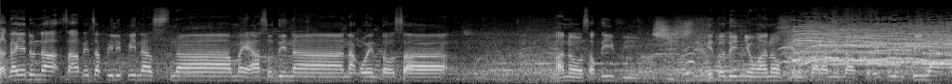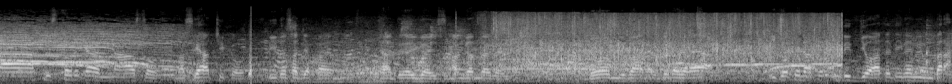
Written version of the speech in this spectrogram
Kagaya doon na sa atin sa Pilipinas na may aso din na nakwento sa ano sa TV. Ito din yung ano kinumpara nila pero ito yung pinaka historical na aso na si Hachiko dito sa Japan. Yan tayo guys, ang ganda guys. Yun, di ba? Kaya ikutin natin ang video at tingnan yung tara.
